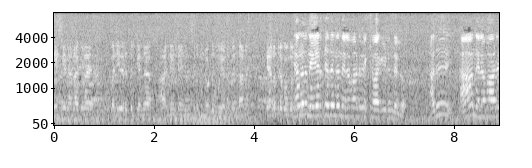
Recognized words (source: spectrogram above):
ദേശീയ നേതാക്കളെ വലിയ തരത്തിൽ കേന്ദ്ര അന്വേഷണ ഏജൻസികൾ മുന്നോട്ട് പോവുകയാണ്. എന്താണ് കേരളത്തിലെ കോൺഗ്രസ് ഞങ്ങൾ നേരത്തെ തന്നെ നിലപാട് വ്യക്തമാക്കിയിട്ടുണ്ടല്ലോ. അത് ആ നിലപാട്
